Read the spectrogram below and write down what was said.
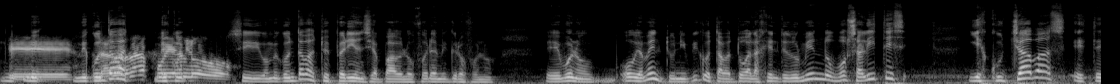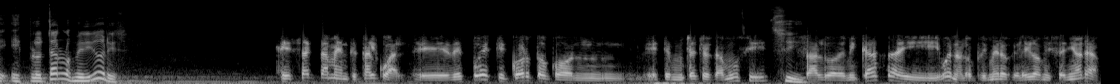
me, eh, sí, digo, me contabas tu experiencia, Pablo, fuera de micrófono. Eh, bueno, obviamente, un y pico estaba toda la gente durmiendo, vos saliste y escuchabas este, explotar los medidores. Exactamente, tal cual. Eh, después que corto con este muchacho de Camusi, salgo de mi casa y bueno, lo primero que le digo a mi señora,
